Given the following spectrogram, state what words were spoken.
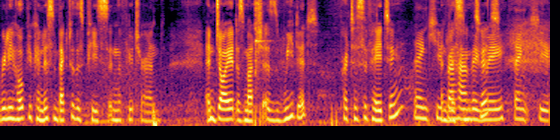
really hope you can listen back to this piece in the future and enjoy it as much as we did participating. Thank you for having me. Thank you.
